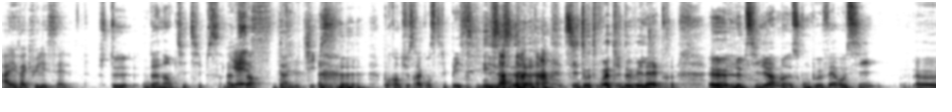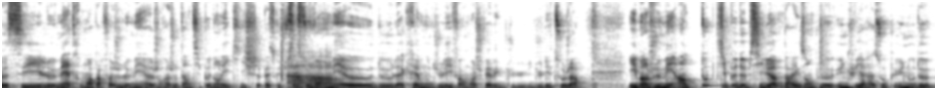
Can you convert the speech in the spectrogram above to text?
à évacuer les sels. Je te donne un petit tips à yes, ça. donne le tips. Pour quand tu seras constipé, si, si toutefois tu devais l'être. Euh, le psyllium, ce qu'on peut faire aussi, euh, c'est le mettre. Moi, parfois, je le mets, euh, j'en rajoute un petit peu dans les quiches parce que tu sais, souvent, on ah. met de la crème ou du lait. Enfin, moi, je fais avec du, du, lait de soja. Et ben, je mets un tout petit peu de psyllium, par exemple, une cuillère à soupe, une ou deux.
